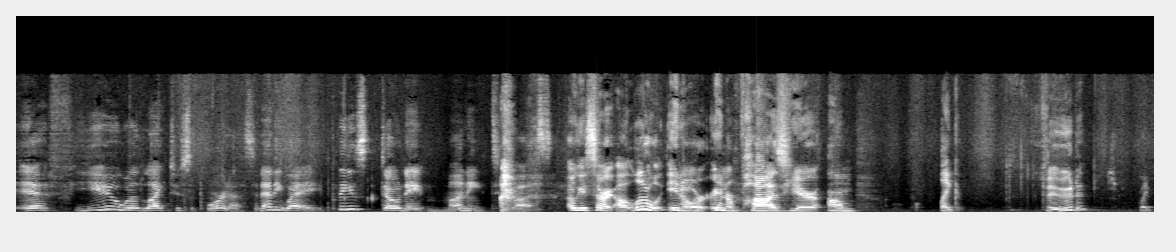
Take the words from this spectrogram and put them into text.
If you would like to support us in any way, please donate money to us. Okay, sorry. A little inner inner pause here. Um, like food, like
